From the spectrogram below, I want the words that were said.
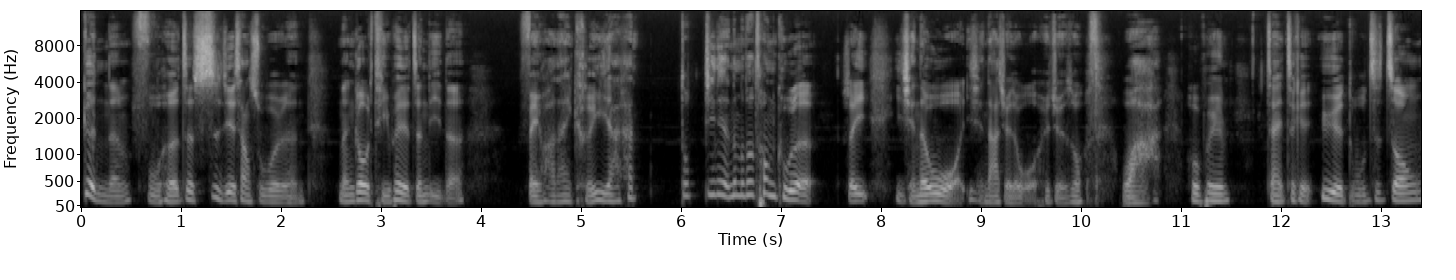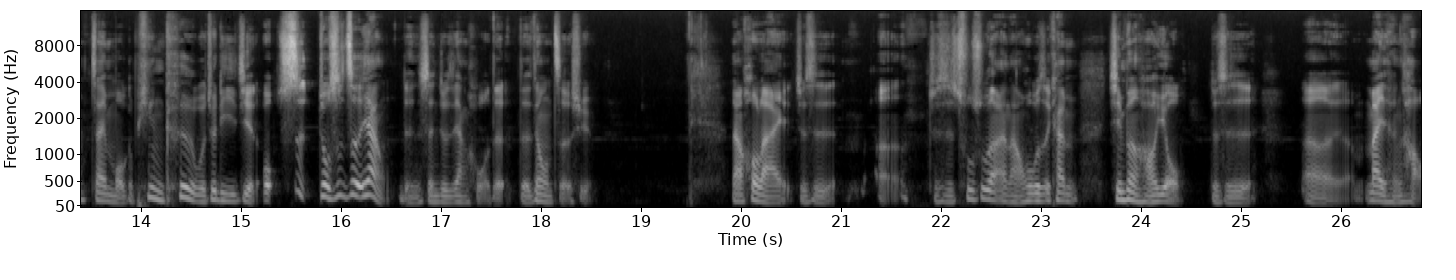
更能符合这世界上所有人能够体会的真理的。废话，那也可以啊，他。都经历了那么多痛苦了，所以以前的我，以前大学的我会觉得说，哇，会不会在这个阅读之中，在某个片刻，我就理解了，哦，是就是这样，人生就这样活的的这种哲学。那后来就是呃，就是出书啊，然后或者是看亲朋好友，就是呃卖的很好，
